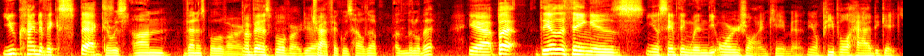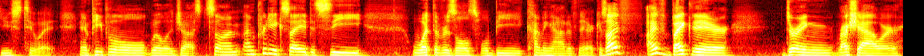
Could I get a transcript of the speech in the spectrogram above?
you kind of expect There was on Venice Boulevard. on Venice Boulevard yeah Traffic was held up a little bit. yeah, but the other thing is, you know, same thing when the orange line came in. You know, people had to get used to it, and people will adjust. So I'm I'm pretty excited to see what the results will be coming out of there because I've I've biked there during rush hour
